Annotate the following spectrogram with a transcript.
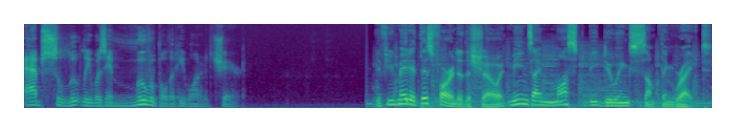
absolutely was immovable that he wanted it shared. If you've made it this far into the show, it means I must be doing something right.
